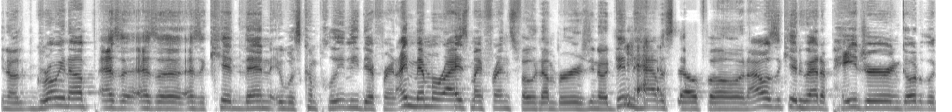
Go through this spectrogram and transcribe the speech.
you know, growing up as a as a as a kid then it was completely different. I memorized my friends' phone numbers, you know, didn't yeah. have a cell phone. I was a kid who had a pager and go to the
